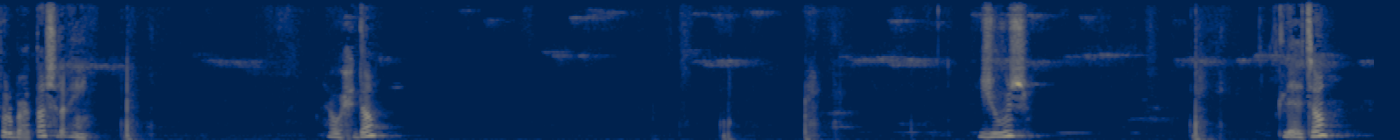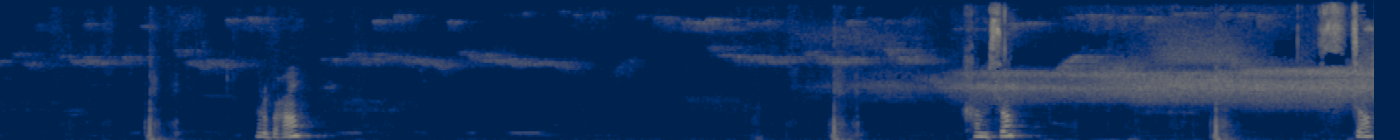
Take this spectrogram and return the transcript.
في 14 عين وحدة. جوج ثلاثة أربعة خمسة. ستة.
